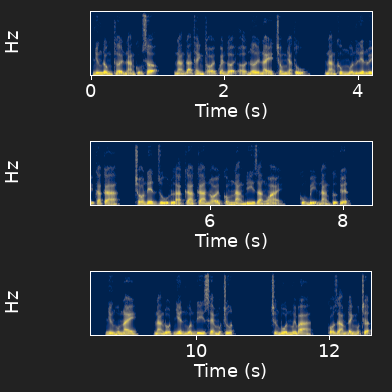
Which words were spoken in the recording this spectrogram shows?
Nhưng đồng thời nàng cũng sợ, nàng đã thành thói quen đợi ở nơi này trong nhà tù, nàng không muốn liên lụy ca ca, cho nên dù là ca ca nói có nàng đi ra ngoài, cũng bị nàng tự tuyệt. Nhưng hôm nay, nàng đột nhiên muốn đi xem một chút. Chương bốn mươi ba, có dám đánh một trận.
